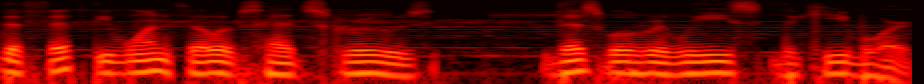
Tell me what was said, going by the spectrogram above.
the 51 Phillips head screws. This will release the keyboard.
